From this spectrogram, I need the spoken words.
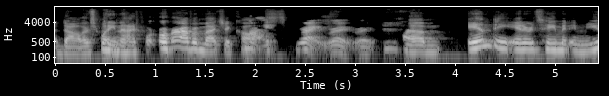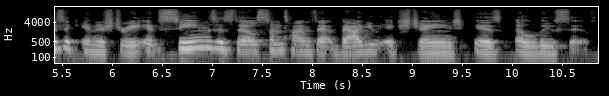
a dollar 29 for or however much it costs right right right, right. Um, in the entertainment and music industry it seems as though sometimes that value exchange is elusive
